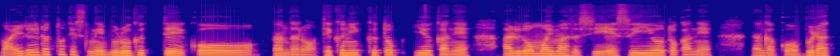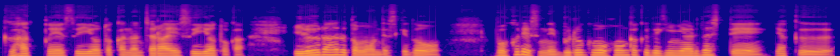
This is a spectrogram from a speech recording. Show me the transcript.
まあ、いろいろとですね、ブログって、こう、なんだろう、テクニックというかね、あると思いますし、SEO とかね、なんかこう、ブラックハット SEO とか、なんちゃら SEO とか、いろいろあると思うんですけど、僕ですね、ブログを本格的にやり出して、約、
